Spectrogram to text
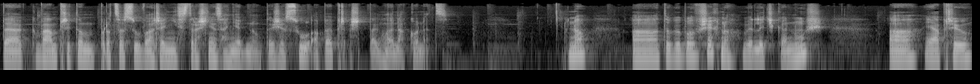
tak vám při tom procesu vaření strašně zhnědnou, takže sůl a pepř až takhle na konec. No a to by bylo všechno, vidlička nůž a já přeju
